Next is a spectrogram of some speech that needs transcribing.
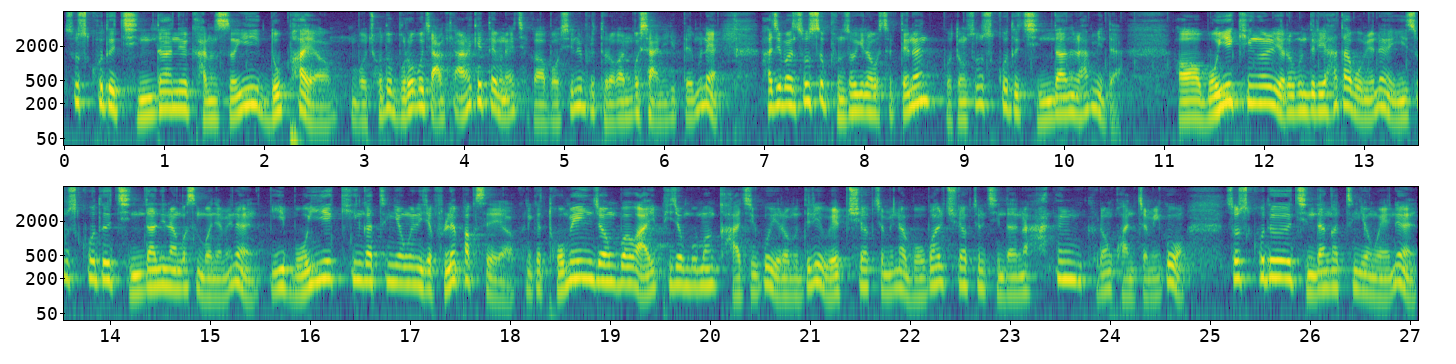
소스 코드 진단일 가능성이 높아요. 뭐 저도 물어보지 않, 않았기 때문에 제가 뭐 신입으로 들어가는 것이 아니기 때문에 하지만 소스 분석이라고 했을 때는 보통 소스 코드 진단을 합니다. 어, 모의해킹을 여러분들이 하다 보면은 이 소스코드 진단이라는 것은 뭐냐면은 이 모의해킹 같은 경우에는 이제 블랙박스예요. 그러니까 도메인 정보하고 IP 정보만 가지고 여러분들이 웹 취약점이나 모바일 취약점 진단을 하는 그런 관점이고 소스코드 진단 같은 경우에는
